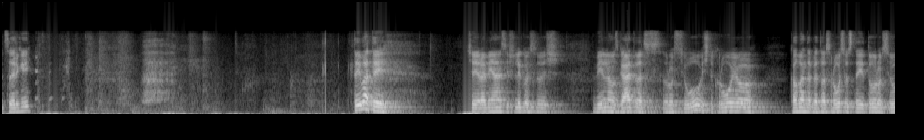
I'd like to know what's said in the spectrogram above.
Atsargiai. Tai va, tai čia yra vienas išlikusių iš Vilniaus gatvės rusių. Iš tikrųjų, kalbant apie tos rusius, tai tų rusių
